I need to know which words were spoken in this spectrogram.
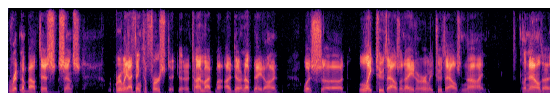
written about this since really, I think the first uh, time I, I did an update on it was uh, late 2008 or early 2009. But now the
